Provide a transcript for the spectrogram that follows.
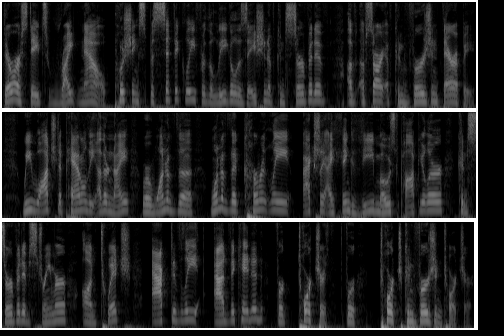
There are states right now pushing specifically for the legalization of conservative of, of sorry of conversion therapy. We watched a panel the other night where one of the one of the currently actually I think the most popular conservative streamer on Twitch actively advocated for torture for torch conversion torture.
